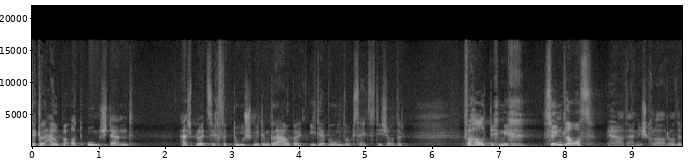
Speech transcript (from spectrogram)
der Glaube an die Umstände, hast du plötzlich vertauscht mit dem Glauben in den Bund, der gesetzt ist, oder? Verhalte ich mich sündlos? Ja, dann ist klar, oder?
